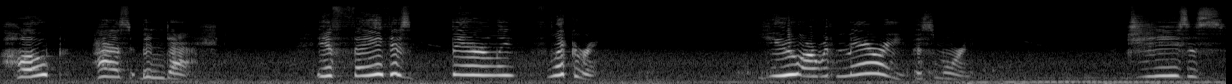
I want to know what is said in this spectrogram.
hope has been dashed, if faith is barely flickering, you are with Mary this morning. Jesus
